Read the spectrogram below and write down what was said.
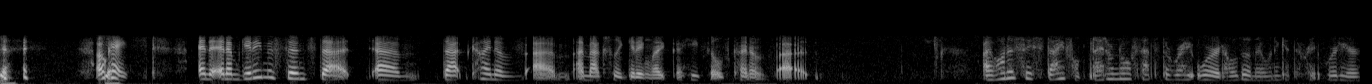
okay. And and I'm getting the sense that um that kind of um I'm actually getting like he feels kind of uh I want to say stifled, but I don't know if that's the right word. Hold on, I want to get the right word here.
